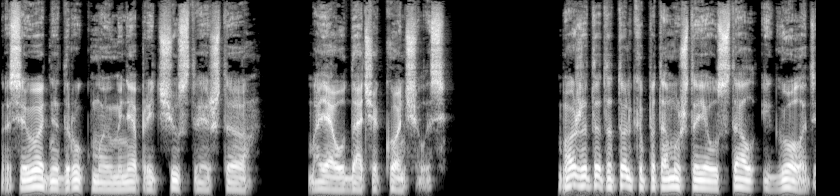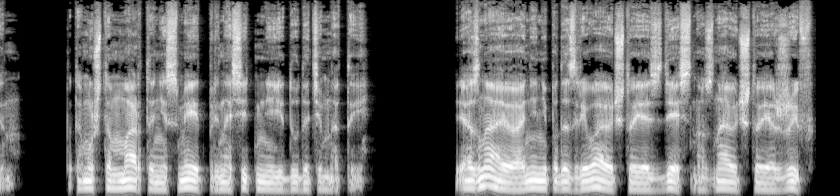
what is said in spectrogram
Но сегодня, друг мой, у меня предчувствие, что моя удача кончилась. Может, это только потому, что я устал и голоден, потому что Марта не смеет приносить мне еду до темноты. Я знаю, они не подозревают, что я здесь, но знают, что я жив,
